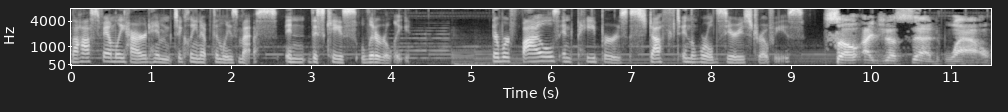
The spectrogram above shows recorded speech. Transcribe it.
The Haas family hired him to clean up Finley's mess, in this case, literally. There were files and papers stuffed in the World Series trophies. So I just said, wow.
